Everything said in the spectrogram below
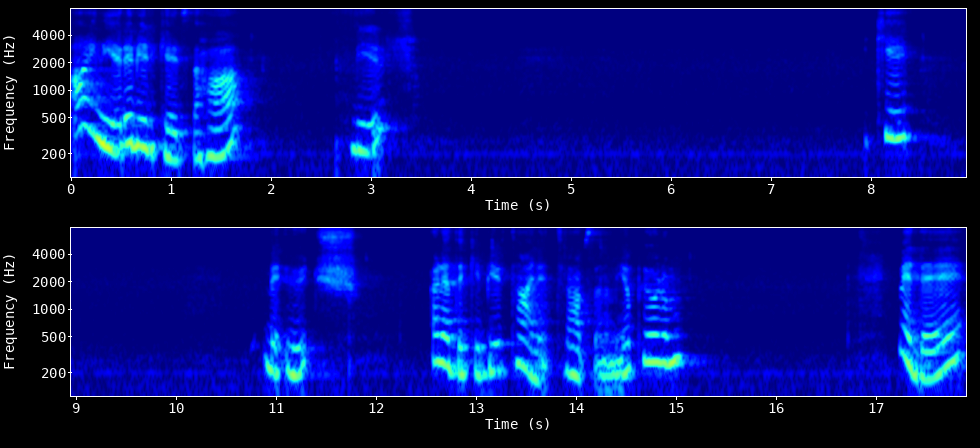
aynı yere bir kez daha. 1 2 ve 3 aradaki bir tane trabzanımı yapıyorum. Ve de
